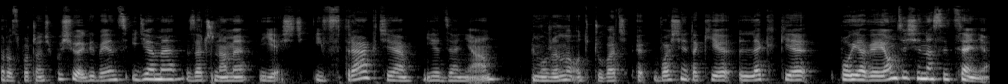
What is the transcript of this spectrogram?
rozpocząć posiłek, więc idziemy, zaczynamy jeść. I w trakcie jedzenia możemy odczuwać e, właśnie takie lekkie, pojawiające się nasycenie.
